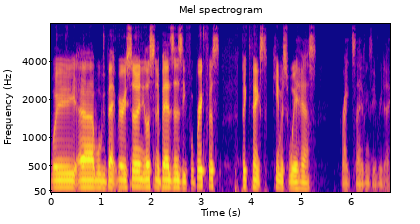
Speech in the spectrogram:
We uh, will be back very soon. You're listening to Baz Izzy for breakfast. Big thanks to Chemist Warehouse. Great savings every day.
